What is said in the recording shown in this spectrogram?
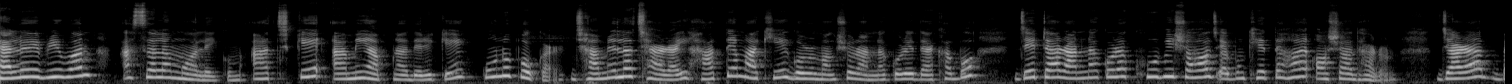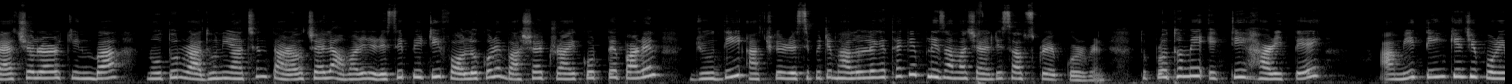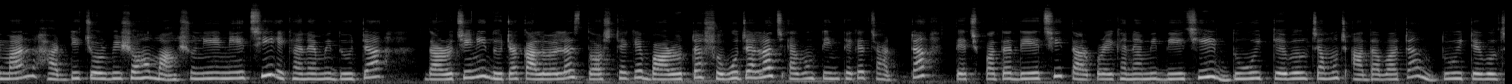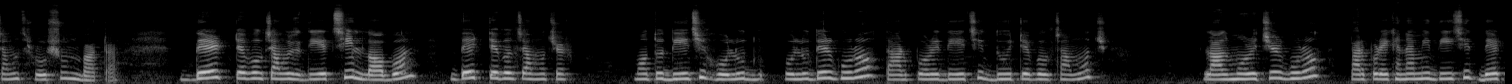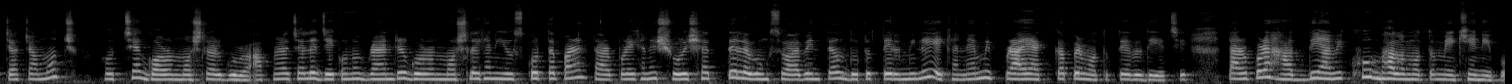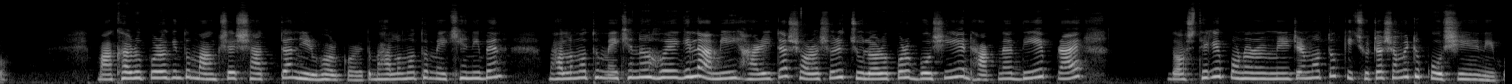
Hello everyone, আসসালামু আলাইকুম। আজকে আমি আপনাদেরকে কোনো প্রকার ঝামেলা ছাড়াই হাতে মাখিয়ে গরুর মাংস রান্না করে দেখাবো, যেটা রান্না করা খুবই সহজ এবং খেতে হয় অসাধারণ। যারা ব্যাচেলার কিংবা নতুন রাঁধুনি আছেন, তারাও চাইলে আমার এই রেসিপিটি ফলো করে বাসায় ট্রাই করতে পারেন। যদি আজকের রেসিপিটি ভালো লেগে থাকে, প্লিজ আমার চ্যানেলটি সাবস্ক্রাইব করবেন। তো প্রথমে একটি হাঁড়িতে আমি তিন কেজি পরিমাণ হাড্ডি চর্বি সহ মাংস নিয়ে নিয়েছি। এখানে আমি দুইটা দারুচিনি, দুইটা কালো এলাচ, দশ থেকে বারোটা সবুজ এলাচ এবং তিন থেকে চারটা তেজপাতা দিয়েছি। তারপর এখানে আমি দিয়েছি দুই টেবিল চামচ আদা বাটা, দুই টেবিল চামচ রসুন বাটা, দেড় টেবিল চামচ দিয়েছি লবণ, দেড় টেবিল চামচের মতো দিয়েছি হলুদ, হলুদের গুঁড়ো। তারপরে দিয়েছি দুই টেবিল চামচ লাল মরিচের গুঁড়ো তারপর এখানে আমি দিয়েছি দেড় চা চামচ হচ্ছে গরম মশলার গুঁড়ো। আপনারা চাইলে যে কোনো ব্র্যান্ডের গরম মশলা এখানে ইউজ করতে পারেন। তারপর এখানে সরিষার তেল এবং সয়াবিন তেল দুটো তেল মিলিয়ে এখানে আমি প্রায় এক কাপের মতো তেল দিয়েছি। তারপরে হাত দিয়ে আমি খুব ভালো মতো মেখে নিব। মাখার উপরেও কিন্তু মাংসের স্বাদটা নির্ভর করে। তো ভালো মতো মেখে নেবেন। ভালো মতো মেখে নেওয়া হয়ে গেলে আমি এই হাঁড়িটা সরাসরি চুলার ওপর বসিয়ে ঢাকনা দিয়ে প্রায় দশ থেকে পনেরো মিনিটের মতো কিছুটা সময় একটু কষিয়ে নেব।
